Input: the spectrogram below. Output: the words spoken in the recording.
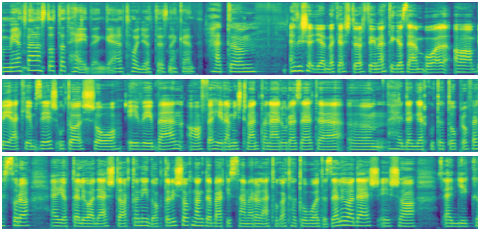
miért választottad Heideggert? Hogy jött ez neked? Hát ez is egy érdekes történet igazából. A BA képzés utolsó évében a Fehérem István tanár úr, az ELTE Heidegger kutató professzora eljött előadást tartani doktorisoknak, de bárki számára látogatható volt az előadás, és az egyik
